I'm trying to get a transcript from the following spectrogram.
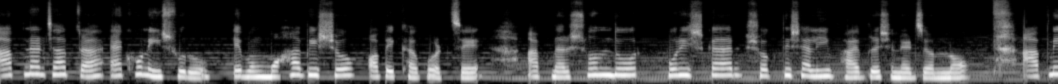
আপনার যাত্রা এখনই শুরু এবং মহাবিশ্ব অপেক্ষা করছে আপনার সুন্দর, পরিষ্কার, শক্তিশালী ভাইব্রেশনের জন্য। আপনি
